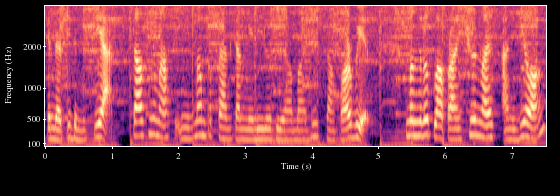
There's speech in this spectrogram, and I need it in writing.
Kendati demikian, Chelsea masih ingin mempertahankan Mendy lebih lama di Stamford. Menurut laporan jurnalis Andi Dilong,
